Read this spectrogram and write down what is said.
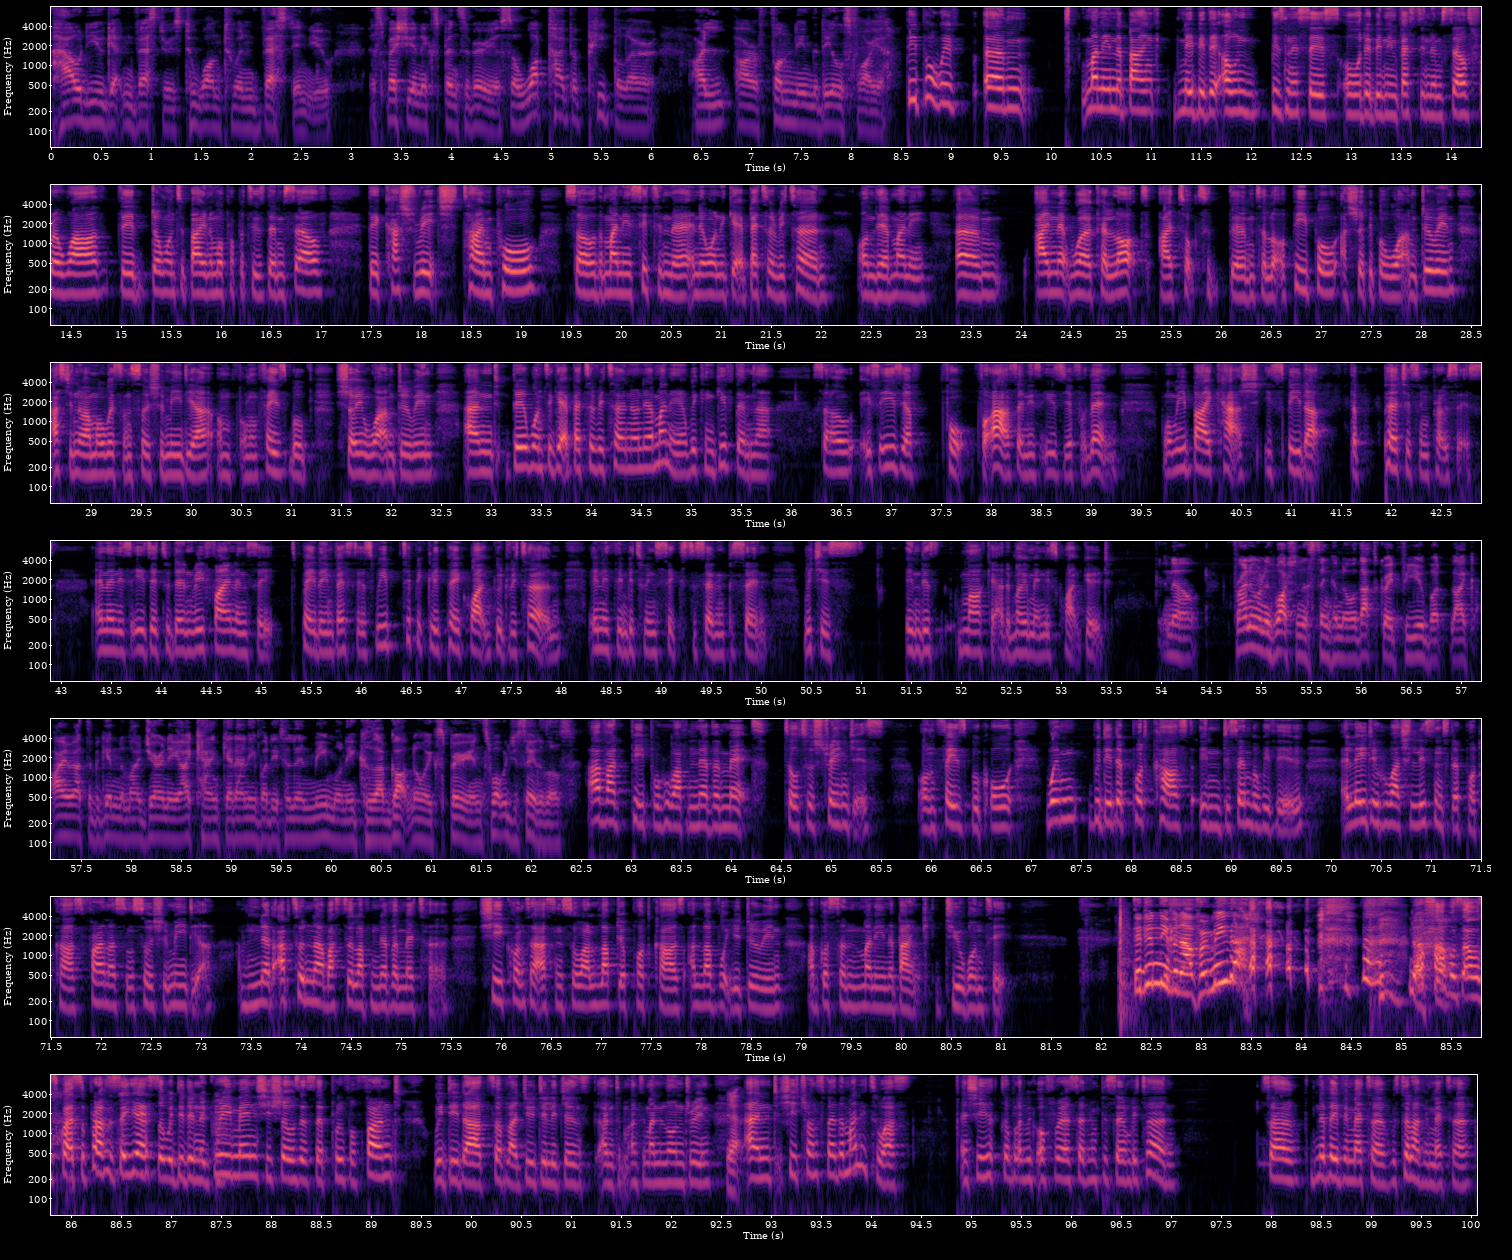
how do you get investors to want to invest in you, especially in expensive areas? So what type of people are are are funding the deals for you? people with um, money in the bank, maybe they own businesses or they've been investing themselves for a while. They don't want to buy any more properties themselves. They're cash rich, time poor, so the money is sitting there and they want to get a better return on their money. Um, I network a lot. I talk to them to a lot of people. I show people what I'm doing. As you know, I'm always on social media, on, on Facebook, showing what I'm doing, and they want to get a better return on their money, and we can give them that. So it's easier for, for us, and it's easier for them. When we buy cash, it speed up the purchasing process, and then it's easier to then refinance it pay the investors. We typically pay quite good return, anything between six to seven percent, which is in this market at the moment is quite good. Now, for anyone who's watching this thinking, oh, that's great for you, but like I'm at the beginning of my journey, I can't get anybody to lend me money because I've got no experience. What would you say to those? I've had people who I've never met, total strangers, on Facebook, or when we did a podcast in December with you, a lady who actually listened to the podcast found us on social media. I've never, up to now, I still have never met her. She contacted us and so oh, I loved your podcast. I love what you're doing. I've got some money in the bank. Do you want it? They didn't even offer me that. no, I was I was quite surprised to say yes. So we did an agreement. She shows us a proof of fund. We did our sort of like due diligence, and anti money laundering, Yeah. and she transferred the money to us, and she sort of like we offer her a seven percent return. So never even met her. We still haven't met her,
